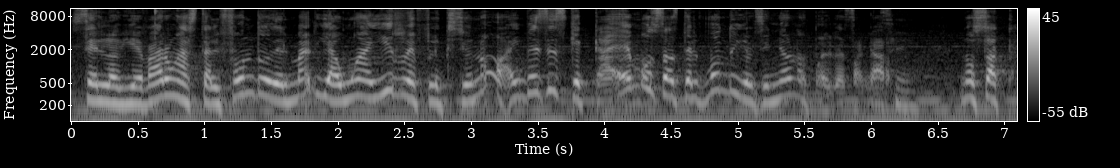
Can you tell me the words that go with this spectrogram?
Se lo llevaron hasta el fondo del mar y aún ahí reflexionó. Hay veces que caemos hasta el fondo y el Señor nos vuelve a sacar. Nos saca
